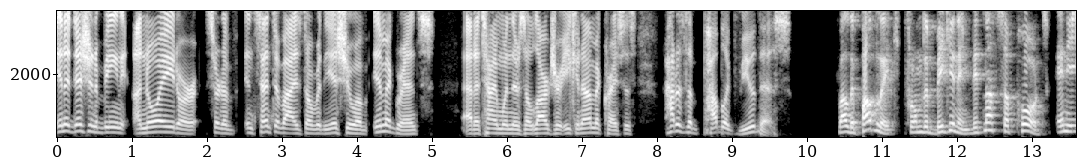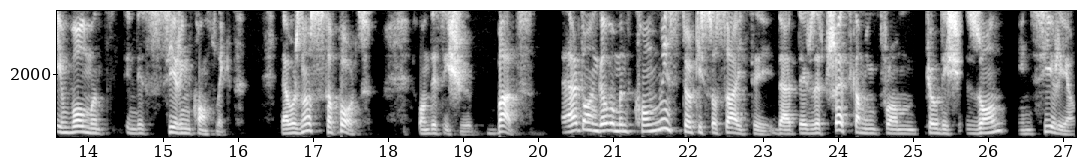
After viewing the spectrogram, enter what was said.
in addition to being annoyed or sort of incentivized over the issue of immigrants at a time when there's a larger economic crisis, how does the public view this? Well, the public from the beginning did not support any involvement in this Syrian conflict. There was no support on this issue. But Erdogan government convinced Turkish society that there is a threat coming from Kurdish zone in Syria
